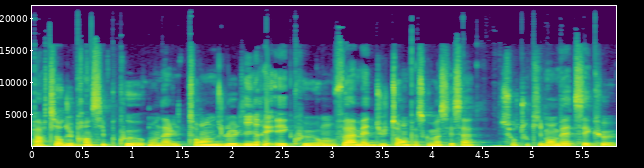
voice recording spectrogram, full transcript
partir du principe qu'on a le temps de le lire et qu'on va mettre du temps parce que moi c'est ça surtout qui m'embête c'est que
